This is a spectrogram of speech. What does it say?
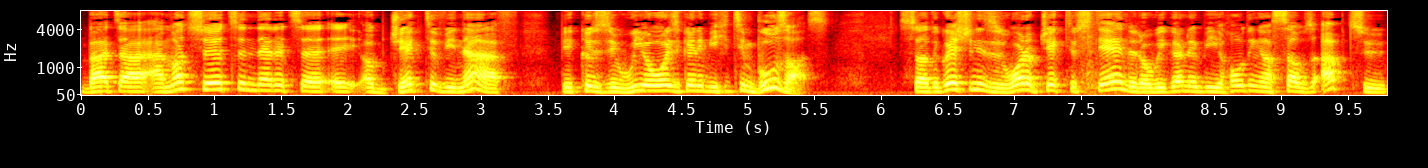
but uh, I'm not certain that it's a objective enough because we're always going to be hitting bullseyes. So the question is, is what objective standard are we going to be holding ourselves up to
